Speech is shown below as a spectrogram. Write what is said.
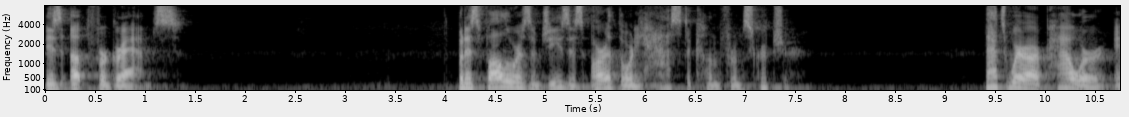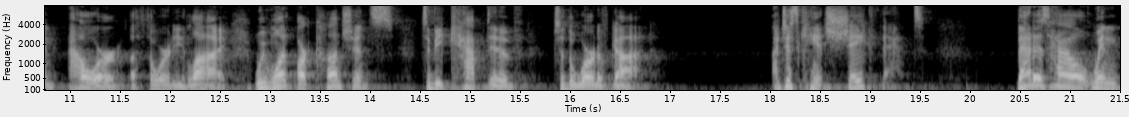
is up for grabs. But as followers of Jesus, our authority has to come from Scripture. That's where our power and our authority lie. We want our conscience to be captive to the Word of God. I just can't shake that. That is how, when,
